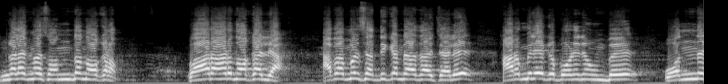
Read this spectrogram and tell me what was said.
നിങ്ങളെ നിങ്ങൾ സ്വന്തം നോക്കണം. വേറെ ആരും നോക്കാനില്ല. അപ്പൊ നമ്മൾ ശ്രദ്ധിക്കേണ്ട എന്താ വെച്ചാൽ അറമ്പിലേക്ക് പോണതിന് മുമ്പ് ഒന്ന്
